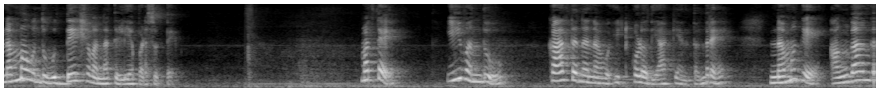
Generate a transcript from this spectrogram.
ನಮ್ಮ ಒಂದು ಉದ್ದೇಶವನ್ನು ತಿಳಿಯಪಡಿಸುತ್ತೆ. ಮತ್ತು ಈ ಒಂದು ಕಾರ್ಡನ್ನು ನಾವು ಇಟ್ಕೊಳ್ಳೋದು ಯಾಕೆ ಅಂತಂದರೆ ನಮಗೆ ಅಂಗಾಂಗ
